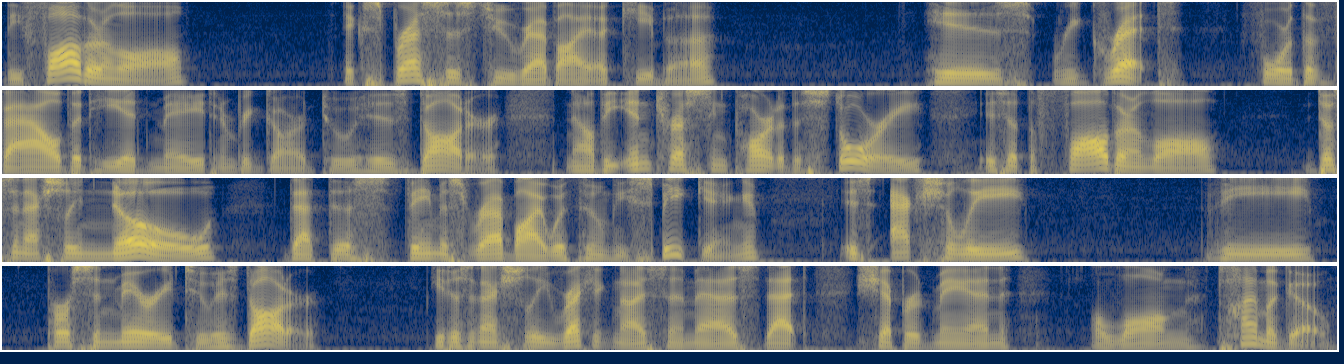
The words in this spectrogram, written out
the father in law expresses to Rabbi Akiba his regret for the vow that he had made in regard to his daughter. Now, the interesting part of the story is that the father in law doesn't actually know that this famous rabbi with whom he's speaking is actually the person married to his daughter. He doesn't actually recognize him as that shepherd man a long time ago.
